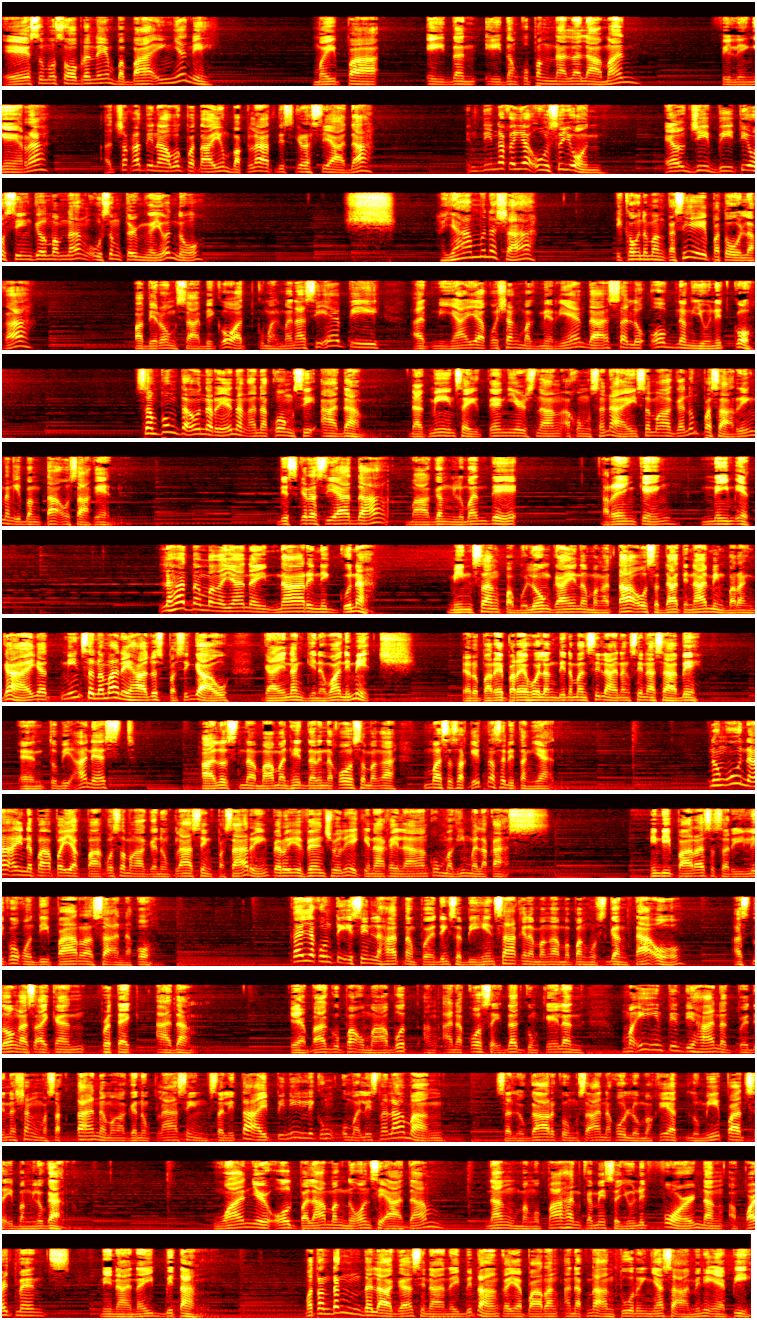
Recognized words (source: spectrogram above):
Eh sumusobra na yung babaeng yan eh. May pa Aidan-aidan ko pang nalalaman. Filingera at saka tinawag pa tayong bakla at disgrasyada. Hindi na kaya uso yon? LGBT o single mom na ang usong term ngayon no? Shh! Hayaan mo na siya. Ikaw naman kasi patola ka. Pabirong sabi ko at kumalma na si Epi at niyaya ko siyang magmeryenda sa loob ng unit ko. Sampung taon na rin ang anak kong si Adam. That means ay 10 years na ang akong sanay sa mga ganong pasaring ng ibang tao sa akin. Disgrasyada, magang lumande, karengkeng, name it. Lahat ng mga yan ay narinig ko na. Minsang pabulong gaya ng mga tao sa dati naming barangay at minsan naman ay halos pasigaw gaya ng ginawa ni Mitch. Pero pare-pareho lang din naman sila ng sinasabi. And to be honest, Halos na mamanhid na rin ako sa mga masasakit na salitang yan. Nung una ay napapayak pa ako sa mga ganong klaseng pasaring pero eventually kinakailangan kong maging malakas. Hindi para sa sarili ko kundi para sa anak ko. Kaya kong tiisin lahat ng pwedeng sabihin sa akin ng mga mapanghusgang tao as long as I can protect Adam. Kaya bago pa umabot ang anak ko sa edad kung kailan maiintindihan at pwede na siyang masaktan ng mga ganong klaseng salita ay pinili kong umalis na lamang sa lugar kung saan ako lumaki at lumipat sa ibang lugar. One year old pa lamang noon si Adam nang mangupahan kami sa Unit 4 ng apartments ni Nanay Bitang. Matandang dalaga si Nanay Bitang kaya parang anak na ang turing niya sa amin ni Epi.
